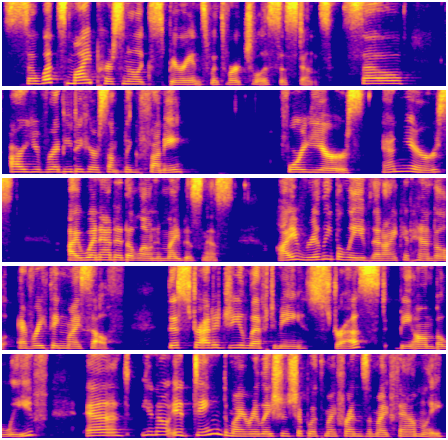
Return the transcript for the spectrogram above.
So, what's my personal experience with virtual assistants? So, are you ready to hear something funny? For years and years, I went at it alone in my business. I really believe that I could handle everything myself. This strategy left me stressed beyond belief. And, you know, it dinged my relationship with my friends and my family.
